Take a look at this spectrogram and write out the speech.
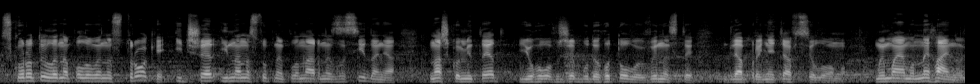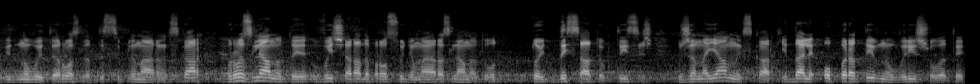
Скоротили наполовину строки, і чер- і на наступне пленарне засідання наш комітет його вже буде готовий винести для прийняття в цілому. Ми маємо негайно відновити розгляд дисциплінарних скарг, розглянути Вища рада правосуддя має розглянути от той десяток тисяч вже наявних скарг і далі оперативно вирішувати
